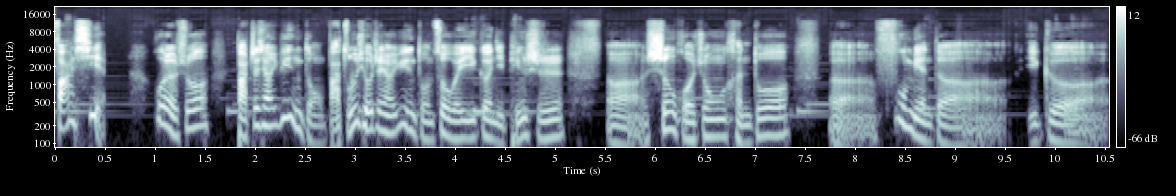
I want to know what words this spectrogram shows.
发泄，或者说把这项运动，把足球这项运动作为一个你平时，呃，生活中很多呃负面的一个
